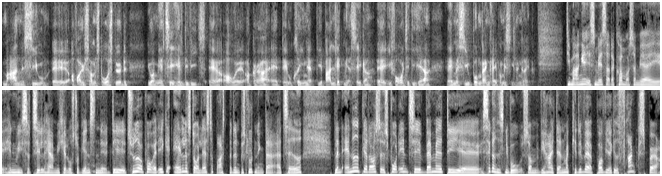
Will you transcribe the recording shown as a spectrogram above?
meget massive øh, og voldsomme store støtte, jo er med til heldigvis øh, og, øh, at gøre, at øh, Ukraine bliver bare lidt mere sikker øh, i forhold til de her øh, massive bombeangreb og missilangreb de mange sms'er, der kommer, som jeg øh, henviser til her, Michael Ostrup Jensen, øh, det tyder jo på, at ikke alle står last og bræst med den beslutning, der er taget. Blandt andet bliver der også øh, spurgt ind til, hvad med det øh, sikkerhedsniveau, som vi har i Danmark, kan det være påvirket? Frank spørger,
